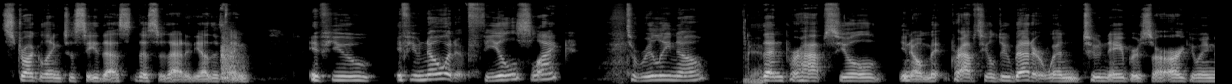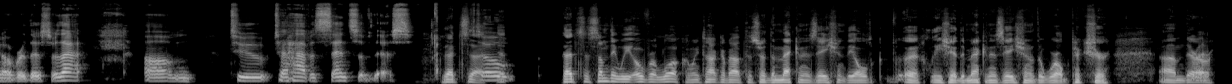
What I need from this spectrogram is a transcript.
struggling to see this this or that or the other thing. If you if you know what it feels like to really know, yeah. then perhaps you'll you know perhaps you'll do better when two neighbors are arguing over this or that um, to to have a sense of this that's uh, so that, that's something we overlook when we talk about the sort of the mechanization the old uh, cliche the mechanization of the world picture um, there right. are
